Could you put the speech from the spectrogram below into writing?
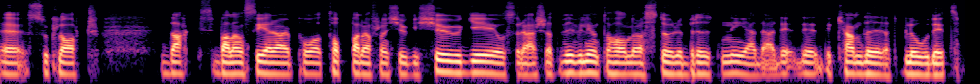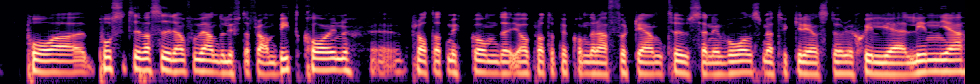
eh, såklart. DAX balanserar på topparna från 2020 och sådär så att vi vill ju inte ha några större bryt ner där. Det, det, det, kan bli rätt blodigt. På positiva sidan får vi ändå lyfta fram Bitcoin. Eh, pratat mycket om det. Jag har pratat mycket om den här 41 000 nivån som jag tycker är en större skiljelinje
